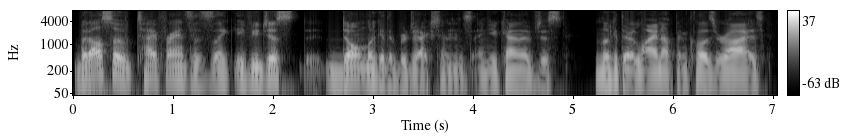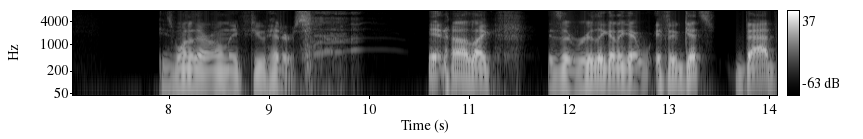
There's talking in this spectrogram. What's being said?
But also, Ty Francis, like if you just don't look at the projections and you kind of just look at their lineup and close your eyes, he's one of their only few hitters. you know, like, is it really going to get, if it gets bad,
